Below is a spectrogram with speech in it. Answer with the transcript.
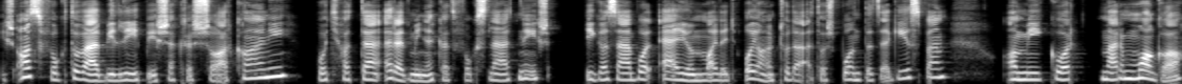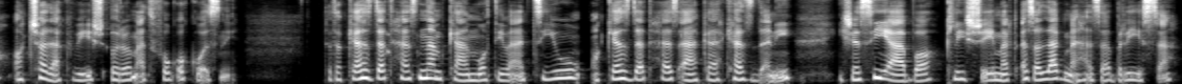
És az fog további lépésekre sarkalni, hogyha te eredményeket fogsz látni, és igazából eljön majd egy olyan csodálatos pont az egészben, amikor már maga a cselekvés örömet fog okozni. Tehát a kezdethez nem kell motiváció, a kezdethez el kell kezdeni, és ez hiába klisé, mert ez a legnehezebb része.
